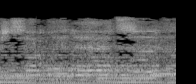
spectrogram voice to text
сердце меняется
